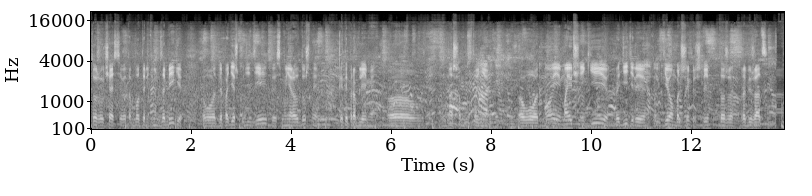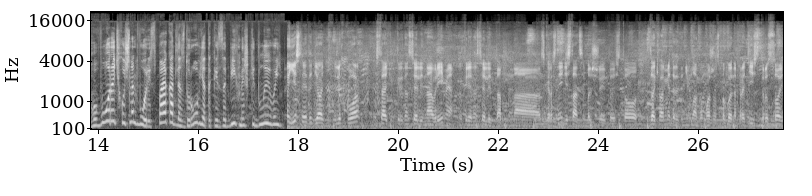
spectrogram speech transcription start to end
тоже участие в этом благотворительном забеге вот, для поддержки детей. То есть мы неравнодушны к этой проблеме э, в нашем стране. Вот. Ну и мои ученики, родители коллективом большим пришли тоже пробежаться. Говорить, хоч на дворі спека, для здоров'я такий забіг не шкідливий. Если это делать легко, не ставить конкретно цели на время, конкретно цели там на скоростные дистанции большие, то есть то 2 километра это немного, можно спокойно пройтись с трусой.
